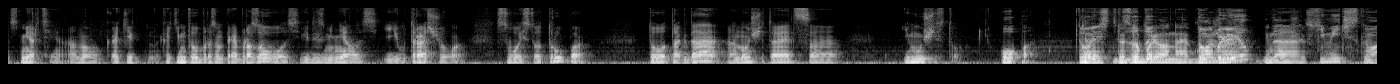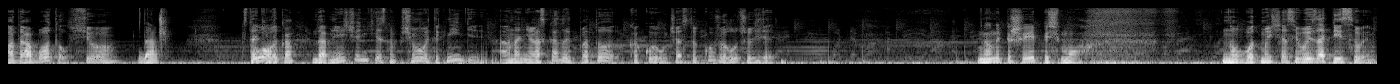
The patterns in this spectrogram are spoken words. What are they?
смерти оно каки, каким-то образом преобразовывалось, видоизменялось и утрачивало свойства трупа, то тогда оно считается имуществом. Опа. То, То есть дубленная кожа, дублил, да, химическому отработал, все. Да. Кстати, Ловко. Вот, да, мне еще интересно, почему в этой книге она не рассказывает про то, какой участок кожи лучше взять? Ну, напиши ей письмо. Ну, вот мы сейчас его и записываем.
